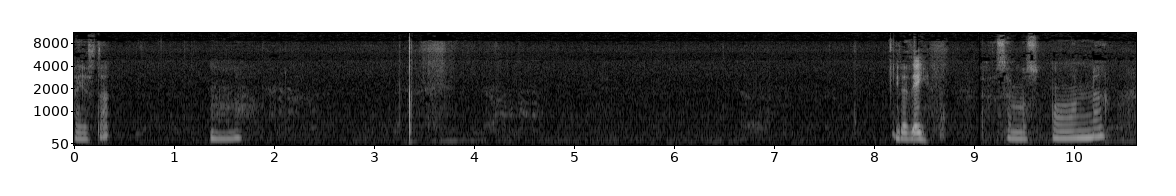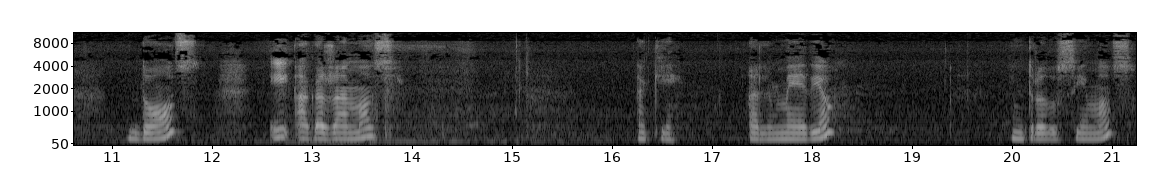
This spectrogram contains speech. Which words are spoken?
Ahí está. Y desde ahí hacemos una, dos y agarramos aquí al medio. Introducimos.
